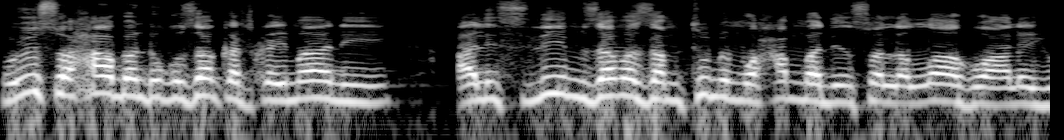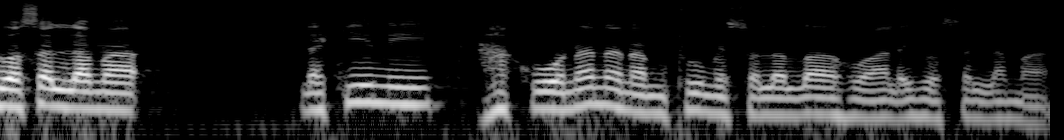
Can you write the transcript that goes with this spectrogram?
Huyu sahaba ndugu zangu katika imani alislim zama za mtume muhammadin salllahu alaihi wasalama lakini hakuonana na mtume salllahu alaihi wasalama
